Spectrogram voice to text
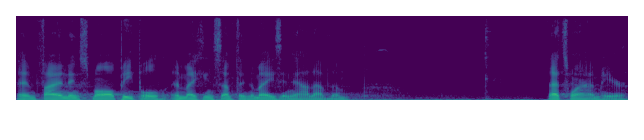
and finding small people and making something amazing out of them. That's why I'm here.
